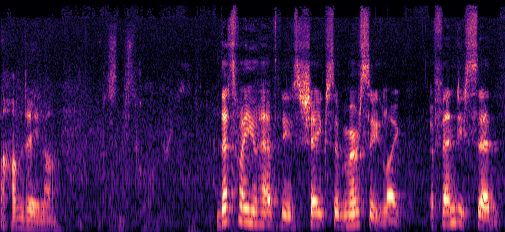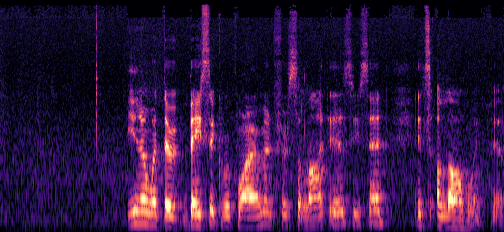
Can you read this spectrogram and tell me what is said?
alhamdulillah. That's why you have these sheikhs of mercy, like Effendi said, you know what the basic requirement for salat is? He said, it's Allahu Akbar.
